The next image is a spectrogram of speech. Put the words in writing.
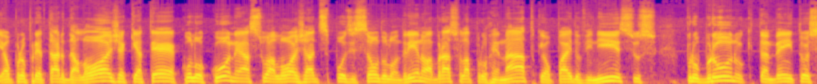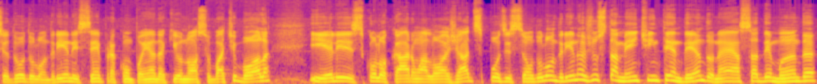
que é o proprietário da loja, que até colocou né, a sua loja à disposição do Londrina. Um abraço lá para o Renato, que é o pai do Vinícius, para o Bruno, que também é torcedor do Londrina e sempre acompanhando aqui o nosso bate-bola. E eles colocaram a loja à disposição do Londrina, justamente entendendo né, essa demanda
